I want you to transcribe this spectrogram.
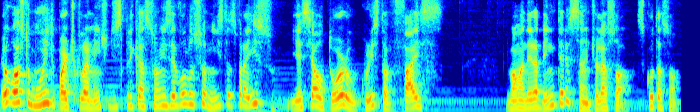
Eu gosto muito, particularmente, de explicações evolucionistas para isso. E esse autor, o Christoph, faz de uma maneira bem interessante. Olha só, escuta só.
